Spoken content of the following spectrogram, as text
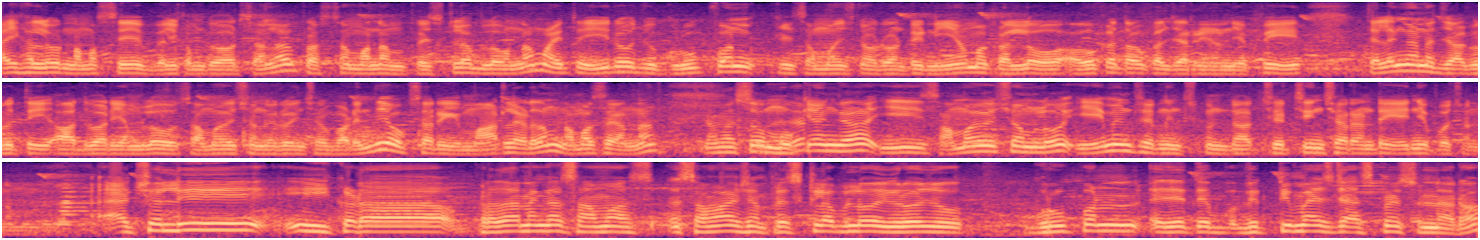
హాయ్ హలో నమస్తే వెల్కమ్ టు అవర్ ఛానల్ ప్రస్తుతం మనం ప్రెస్ క్లబ్లో ఉన్నాం. అయితే ఈరోజు గ్రూప్ వన్కి సంబంధించినటువంటి నియామకాల్లో అవకతవకలు జరిగాయని చెప్పి తెలంగాణ జాగృతి ఆధ్వర్యంలో సమావేశం నిర్వహించబడింది. ఒకసారి మాట్లాడదాం. నమస్తే అన్న. సో ముఖ్యంగా ఈ సమావేశంలో ఏమేమి చర్చించుకుంటా చర్చించారంటే ఏం చెప్పొచ్చు అన్న ముందుగా? యాక్చువల్లీ ఇక్కడ ప్రధానంగా సమా సమావేశం ప్రెస్ క్లబ్లో ఈరోజు గ్రూప్ వన్ ఏదైతే విక్టిమైజ్డ్ ఆస్పిరెంట్స్ ఉన్నారో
